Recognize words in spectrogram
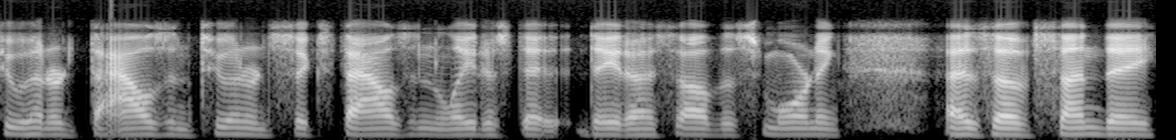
200,000, 206,000 latest data I saw this morning as of Sunday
